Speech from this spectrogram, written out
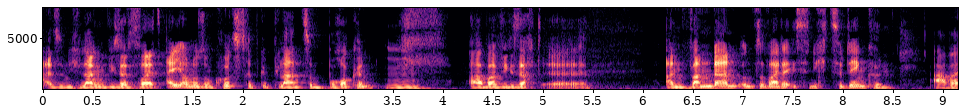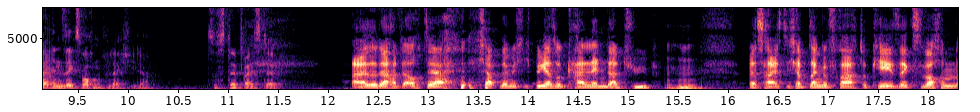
also nicht lang. Wie gesagt, es war jetzt eigentlich auch nur so ein Kurztrip geplant zum Brocken. Aber wie gesagt, äh, an Wandern und so weiter ist nicht zu denken. Aber in sechs Wochen vielleicht wieder. So Step by Step. Also da hat auch der, ich habe nämlich, ich bin ja so ein Kalendertyp. Das heißt, ich habe dann gefragt, okay, sechs Wochen,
